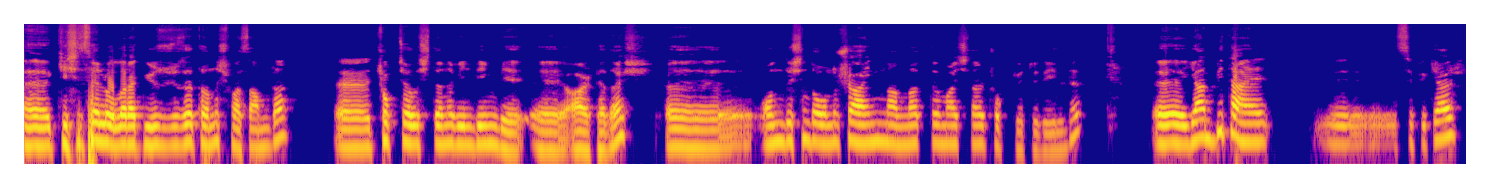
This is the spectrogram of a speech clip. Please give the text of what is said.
e, kişisel olarak yüz yüze tanışmasam da e, çok çalıştığını bildiğim bir e, arkadaş. E, onun dışında Onur Şahin'in anlattığı maçlar çok kötü değildi. E, yani bir tane e, spiker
